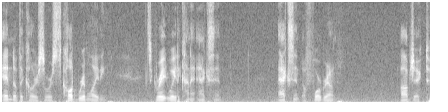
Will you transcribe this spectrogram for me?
end of the color source. It's called rim lighting. It's a great way to kind of accent accent a foreground object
